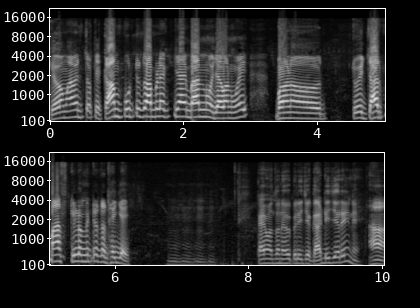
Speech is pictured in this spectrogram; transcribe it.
કહેવામાં આવે ને તો કે કામ પૂરતું તો આપણે ક્યાંય બહાર ન જવાનું હોય પણ તો એ ચાર પાંચ કિલોમીટર તો થઈ જાય. કાંઈ વાંધો નહીં. હવે પેલી જે ગાડી જે રહી ને હા.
